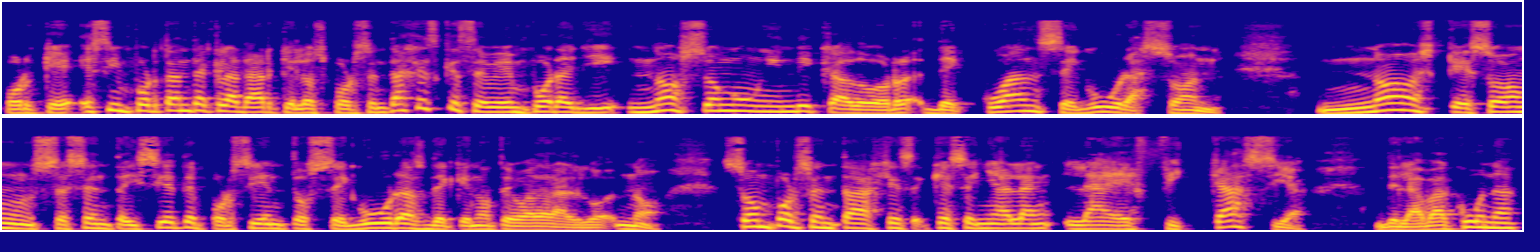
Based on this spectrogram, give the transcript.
porque es importante aclarar que los porcentajes que se ven por allí no son un indicador de cuán seguras son. No es que son 67% seguras de que no te va a dar algo, no, son porcentajes que señalan la eficacia de la vacuna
